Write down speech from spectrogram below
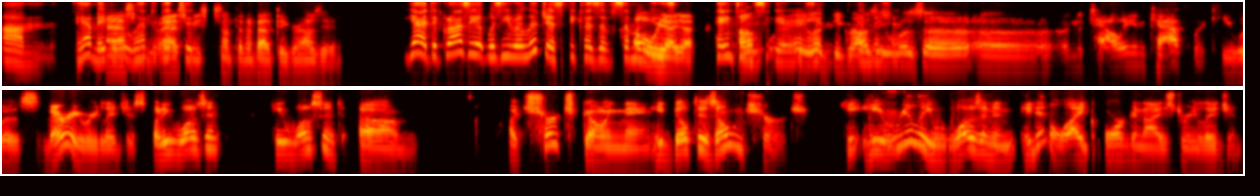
Um yeah maybe we'll have me, to get ask to me something about de degrazia yeah, de Degrazia was he religious because of some of oh, these yeah, yeah. painting um, series? Hey, look, Degrazia was a, a, an Italian Catholic. He was very religious, but he wasn't he wasn't um, a church going man. He built his own church. He he mm. really wasn't in. He didn't like organized religion.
